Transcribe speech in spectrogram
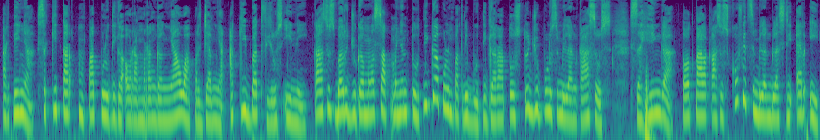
Artinya, sekitar 43 orang merenggang nyawa per jamnya akibat virus ini. Kasus baru juga melesat menyentuh 34.379 kasus, sehingga total kasus COVID-19 di RI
